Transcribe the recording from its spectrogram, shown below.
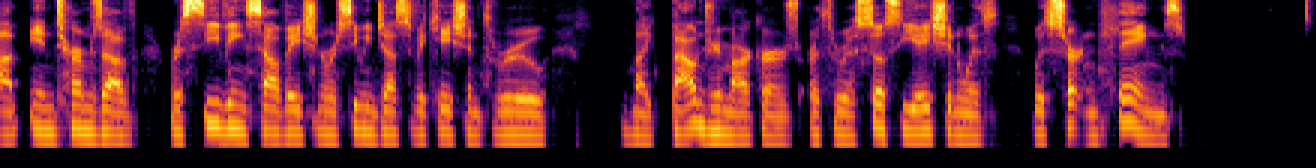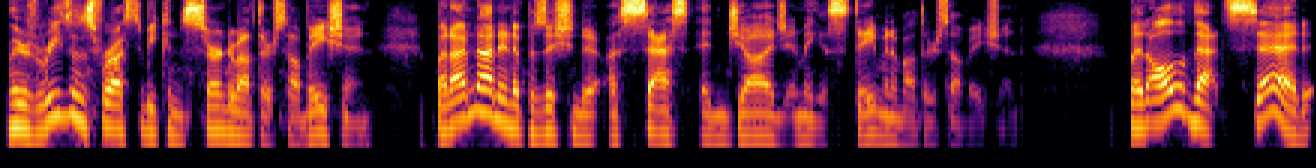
um, in terms of receiving salvation, receiving justification through like boundary markers or through association with with certain things there's reasons for us to be concerned about their salvation. But i'm not in a position to assess and judge and make a statement about their salvation. But all of that said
